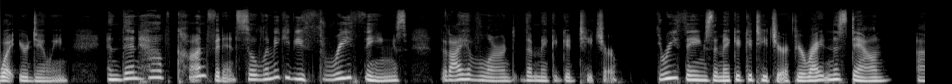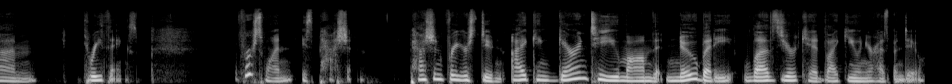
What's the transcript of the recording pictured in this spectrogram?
what you're doing and then have confidence. So let me give you three things that I have learned that make a good teacher. Three things that make a good teacher. If you're writing this down, um, three things. The first one is passion. Passion for your student. I can guarantee you, mom, that nobody loves your kid like you and your husband do.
